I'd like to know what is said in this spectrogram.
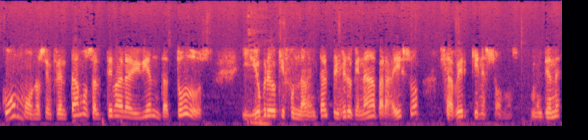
cómo nos enfrentamos al tema de la vivienda todos. Y yo creo que es fundamental, primero que nada, para eso, saber quiénes somos, ¿me entiendes?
